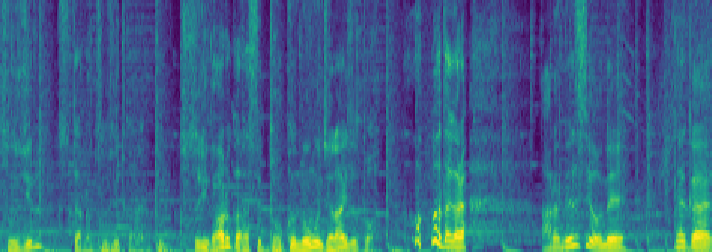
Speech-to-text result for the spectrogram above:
通じるっつったら通じるから薬があるからして毒飲むんじゃないぞと。だからあれですよね。なんか例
